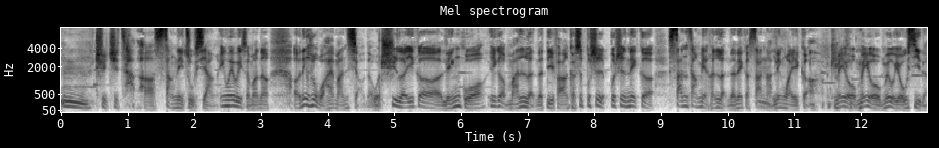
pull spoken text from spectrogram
嗯，去去插呃上那炷香，因为为什么呢？呃，那个时候我还蛮小的，我去了一个邻国，一个蛮冷的地方，可是不是不是那个山上面很冷的那个山啊，另外一个没有没有没有游戏的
